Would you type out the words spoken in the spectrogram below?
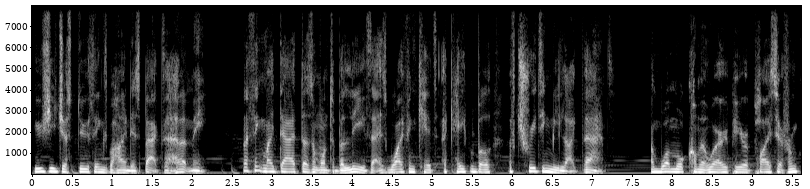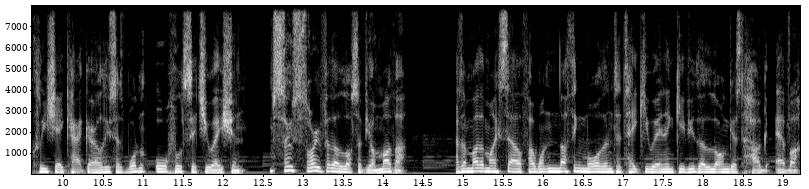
usually just do things behind his back to hurt me. And I think my dad doesn't want to believe that his wife and kids are capable of treating me like that. And one more comment where OP replies to it from Cliche Cat Girl, who says, What an awful situation. I'm so sorry for the loss of your mother. As a mother myself, I want nothing more than to take you in and give you the longest hug ever.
